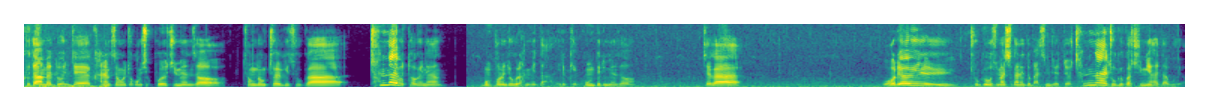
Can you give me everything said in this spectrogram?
그 다음에도 이제 가능성을 조금씩 보여주면서 정동철 기수가 첫날부터 그냥 몸 푸는 족을 합니다. 이렇게 공들이면서 제가 월요일 조교 오수마 시간에도 말씀드렸죠. 첫날 조교가 중요하다고요.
